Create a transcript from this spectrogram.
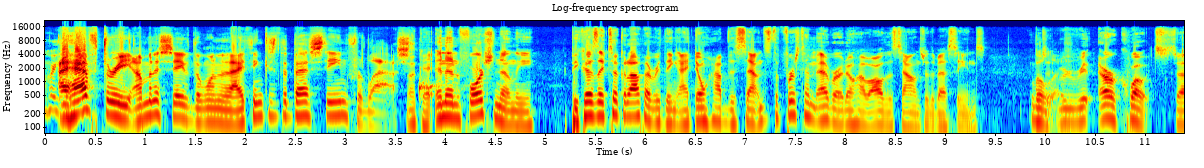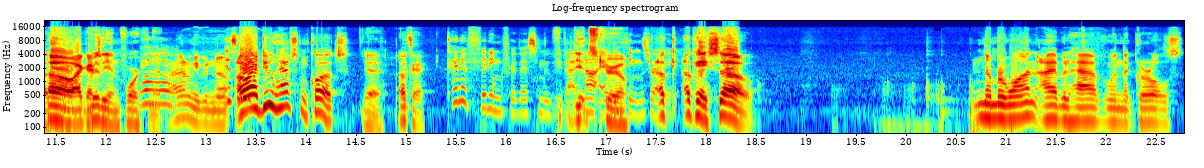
I have three. I'm gonna save the one that I think is the best scene for last. okay, and unfortunately, because they took it off everything, I don't have the sound. It's the first time ever I don't have all the sounds for the best scenes. Well, So, re- or quotes. So that's Oh, I got really you. unfortunate. Well, I don't even know. Oh, I do have some quotes. yeah. Okay. kind of fitting for this movie that It's not true. everything's right. Okay. Okay. So number one, I would have when the girls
